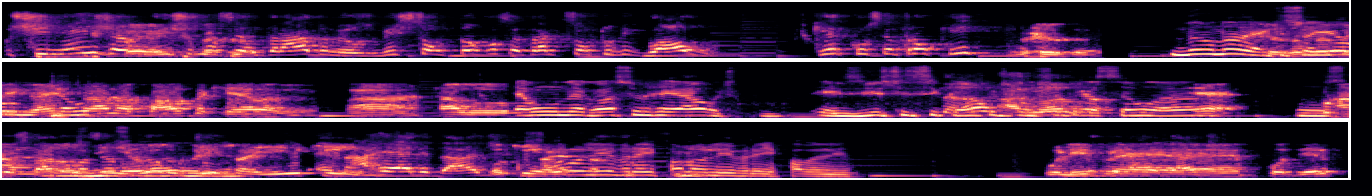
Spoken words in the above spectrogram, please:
O chinês já é um bicho concentrado, meu. Os bichos são tão concentrados que são tudo igual. Quer concentrar o quê? Não, não, é que isso aí é um, é um- entrar na pauta aquela, meu. Ah, tá louco. é um negócio real. Tipo, existe esse Não, campo de a nossa- concentração lá. É, com Porque a os caras nossa fazendo opinião campo sobre de- isso aí É que... na realidade. Fala o livro aí, fala o livro aí, fala o livro. O livro é Poder,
